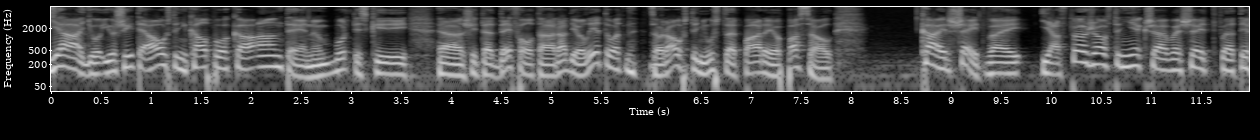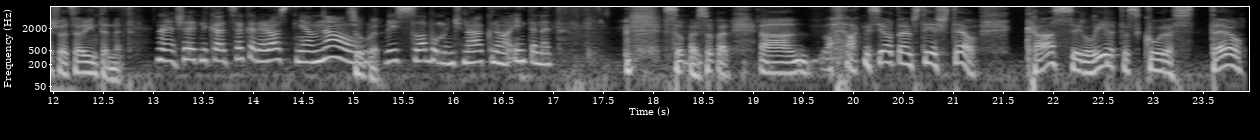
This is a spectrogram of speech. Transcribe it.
jā, jo, jo šī austiņa kalpo kā antēna. Burtiski šī defaultā radio lietotne caur austiņu uztver pārējo pasauli. Kā ir šeit? Vai jāspēj austiņa iekšā, vai šeit tiešām caur internetu? Nē, šeit nekāda sakara ar austiņām nav. Super. Viss labumiņš nāk no interneta. super, super. Uh, Aknes jautājums tieši tev. Kas ir lietas, kuras tev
